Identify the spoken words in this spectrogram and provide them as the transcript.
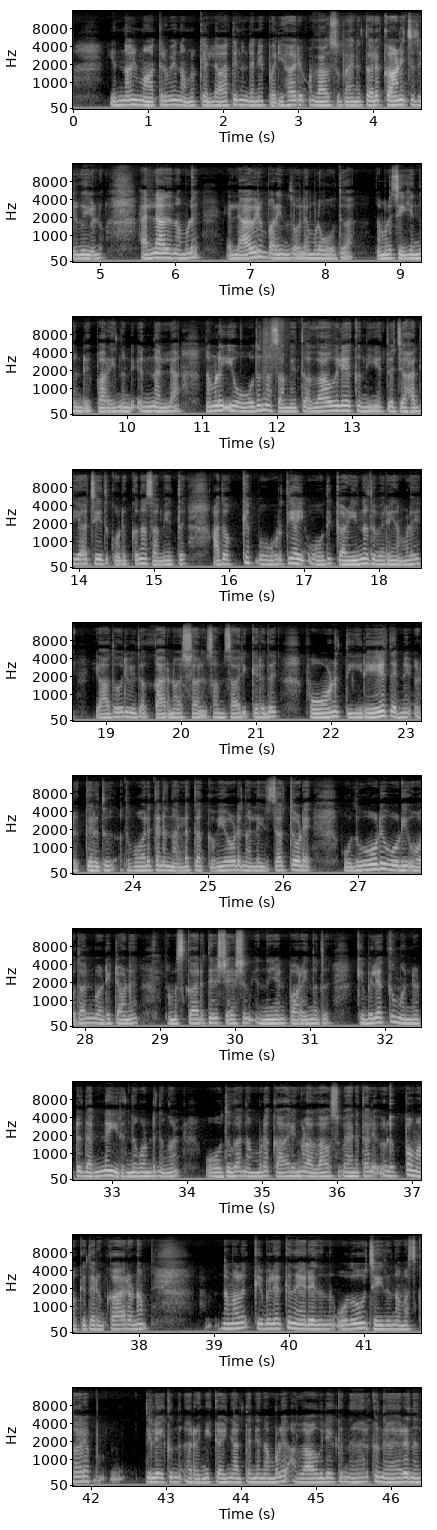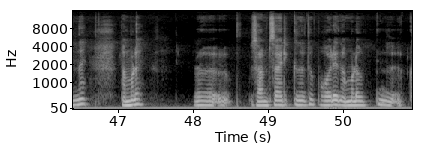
എന്നാൽ മാത്രമേ നമ്മൾക്ക് എല്ലാത്തിനും തന്നെ പരിഹാരം അള്ളാഹു സുബാനത്തോലെ കാണിച്ചു തരികയുള്ളൂ. അല്ലാതെ നമ്മൾ എല്ലാവരും പറയുന്നത് പോലെ നമ്മൾ ഓതുക. നമ്മൾ ചെയ്യുന്നുണ്ട് പറയുന്നുണ്ട് എന്നല്ല. നമ്മൾ ഈ ഓതുന്ന സമയത്ത് അള്ളാഹുവിലേക്ക് നീയത്ത് വെച്ച് ഹദിയ ചെയ്ത് കൊടുക്കുന്ന സമയത്ത് അതൊക്കെ പൂർത്തിയായി ഓതി കഴിയുന്നത് വരെ നമ്മൾ യാതൊരുവിധ കാരണവശാലും സംസാരിക്കരുത്. ഫോൺ തീരെ തന്നെ എടുക്കരുത്. അതുപോലെ തന്നെ നല്ല തക്കവയോടെ നല്ല ഇജ്ജത്തോടെ ഒതുവോടുകൂടി ഓതാൻ വേണ്ടിയിട്ടാണ് നമസ്കാരത്തിന് ശേഷം എന്ന് ഞാൻ പറയുന്നത്. കിബിലക്ക് മുന്നിട്ട് തന്നെ ഇരുന്നു കൊണ്ട് നിങ്ങൾ ഓതുക. നമ്മുടെ കാര്യങ്ങൾ അള്ളാഹു സുബാനത്താൽ എളുപ്പമാക്കി തരും. കാരണം നമ്മൾ കിബിലേക്ക് നേരെ നിന്ന് ഒതോ ചെയ്ത് നമസ്കാരത്തിലേക്ക് ഇറങ്ങിക്കഴിഞ്ഞാൽ തന്നെ നമ്മൾ അള്ളാഹുവിലേക്ക് നേർക്ക് നേരെ നിന്ന് നമ്മൾ സംസാരിക്കുന്നത് പോലെ നമ്മൾ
